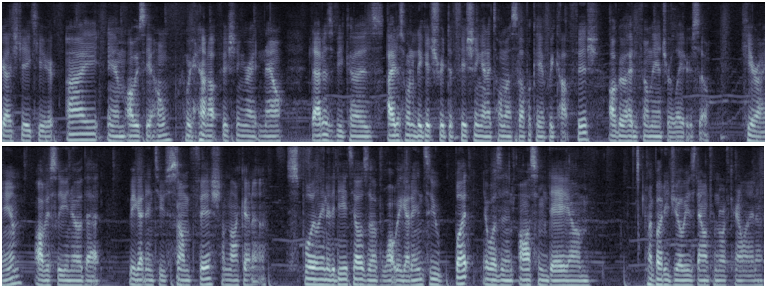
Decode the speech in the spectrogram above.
Guys, Jake here. I am obviously at home. We're not out fishing right now. That is because I just wanted to get straight to fishing and I told myself, okay, if we caught fish, I'll go ahead and film the intro later. So here I am. Obviously, you know that we got into some fish. I'm not gonna spoil any of the details of what we got into, but it was an awesome day. Um, my buddy Joey is down from North Carolina.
